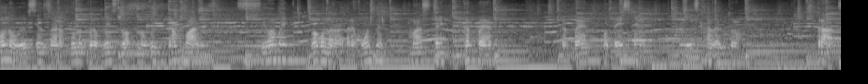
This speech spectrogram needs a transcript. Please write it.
оновився за рахунок виробництва нових трамваїв силами вагоноремонтних мастер КП КП Одеська міськ Електротранс.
